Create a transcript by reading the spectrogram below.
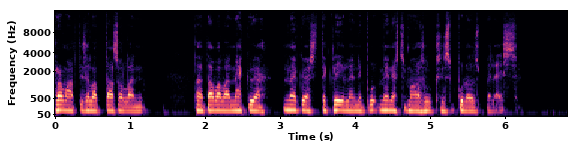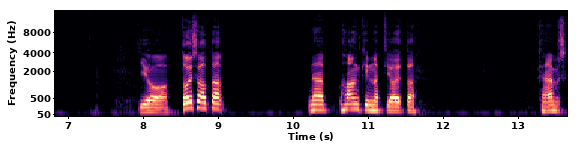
dramaattisella tasolla tai tavallaan näkyä, näkyä sitten Clevelandin menestysmahdollisuuksissa pudotuspeleissä. Joo. Toisaalta nämä hankinnat, joita Cavs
